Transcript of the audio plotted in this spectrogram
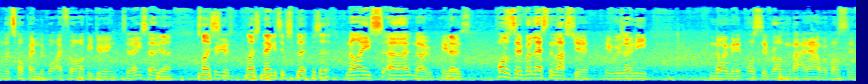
on the top end of what I thought I'd be doing today. So Yeah. Nice, good. nice negative split, was it? nice. Uh, no, it No. was positive, but less than last year. It was only nine minute positive rather than about an hour positive.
